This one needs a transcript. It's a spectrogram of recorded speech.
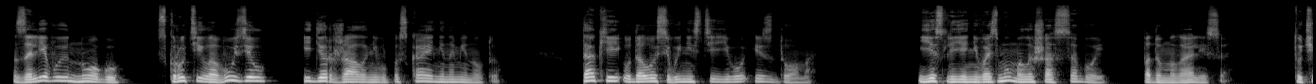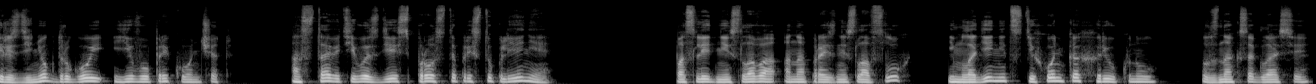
— за левую ногу, скрутила в узел и держала, не выпуская ни на минуту. Так ей удалось вынести его из дома. «Если я не возьму малыша с собой», — подумала Алиса, то через денек-другой его прикончат. Оставить его здесь просто преступление. Последние слова она произнесла вслух, и младенец тихонько хрюкнул в знак согласия.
